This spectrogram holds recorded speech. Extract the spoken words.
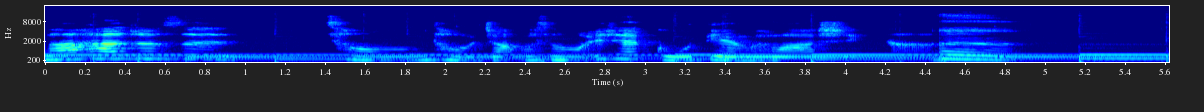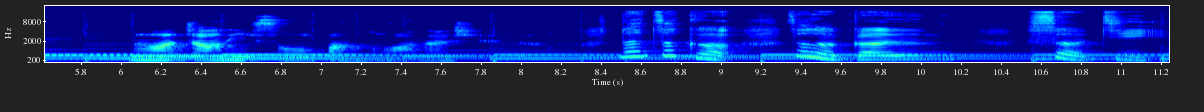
然后他就是从头教什么一些古典花型啊，嗯，然后教你手绑花那些的。那这个这个跟设计，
